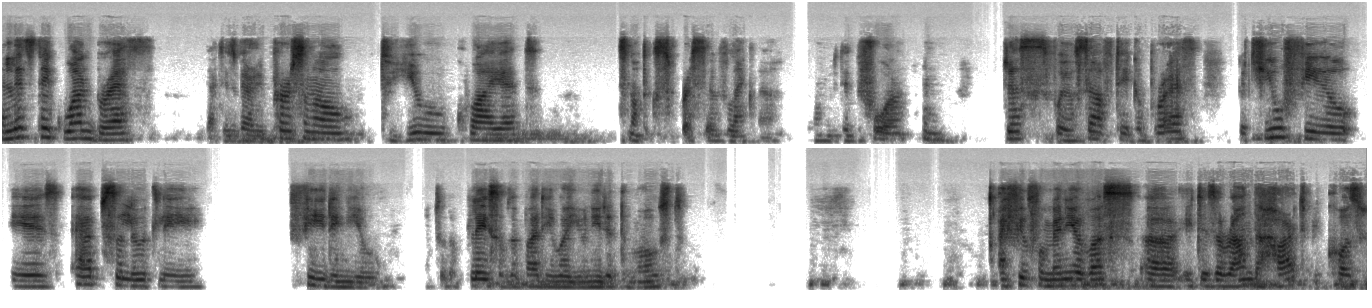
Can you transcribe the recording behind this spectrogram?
And let's take one breath that is very personal to you, quiet. It's not expressive like the one we did before. Just for yourself, take a breath that you feel is absolutely feeding you to the place of the body where you need it the most. I feel for many of us, uh, it is around the heart because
